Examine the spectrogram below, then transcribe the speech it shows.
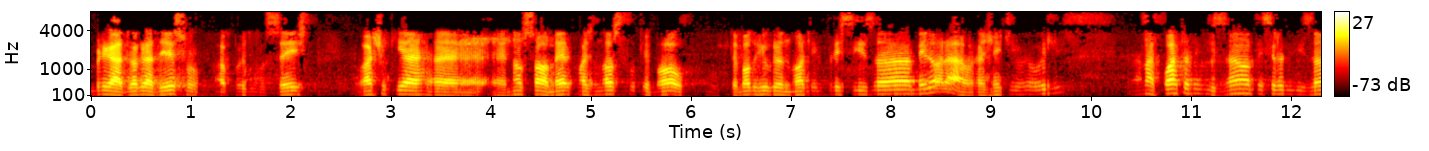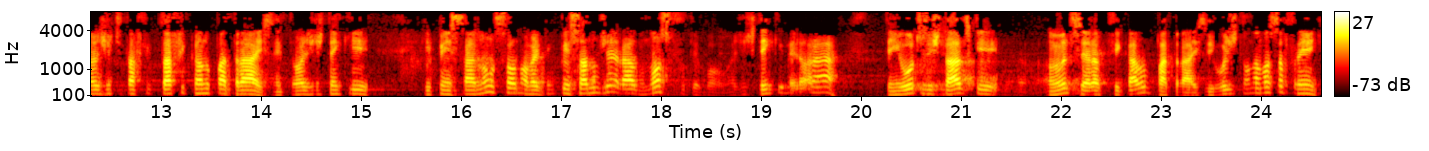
Obrigado, eu agradeço o apoio de vocês. Eu acho que é, é, não só o América, mas o nosso futebol, o futebol do Rio Grande do Norte, ele precisa melhorar. A gente hoje, na quarta divisão, terceira divisão, a gente está tá ficando para trás. Então a gente tem que, que pensar não só no América, tem que pensar no geral, no nosso futebol. A gente tem que melhorar. Tem outros estados que antes era, ficavam para trás e hoje estão na nossa frente.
